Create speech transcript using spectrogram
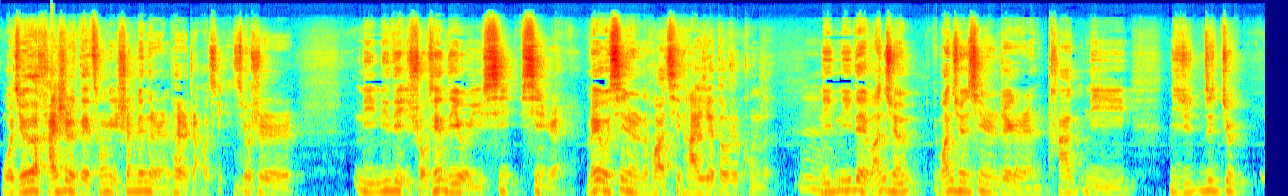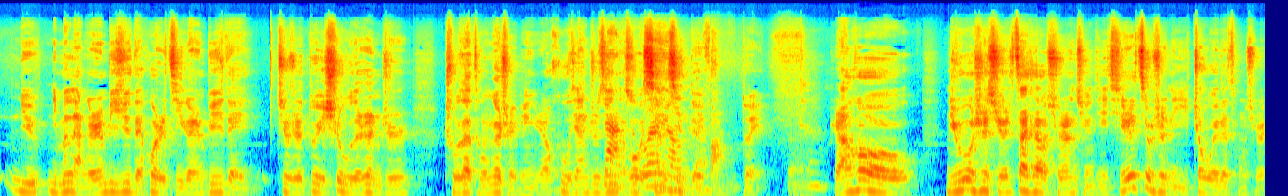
我觉得还是得从你身边的人开始找起，就是你你得首先得有一信信任，没有信任的话，其他一切都是空的。嗯，你你得完全完全信任这个人，他你你就就就你你们两个人必须得或者几个人必须得就是对事物的认知处在同一个水平，然后互相之间能够相信对方，对。然后你如果是学在校学生群体，其实就是你周围的同学，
